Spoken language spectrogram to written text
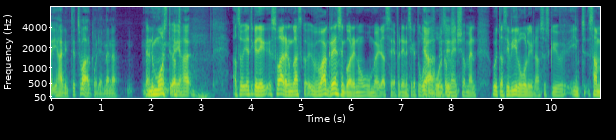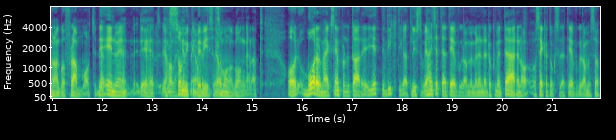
Jag, jag har inte ett svar på det, men att men, men, du måste, men, men jag har, Alltså jag tycker det svaret är ganska, var gränsen går är nog omöjligt att säga för den är säkert olika ja, för olika människor men utan civil olydnad så skulle ju inte samhället gå framåt. Det är nu en, ja, det är helt, så mycket bevisat så många gånger att Och båda de här exemplen du tar är jätteviktiga att lyssna på. Jag har inte sett det här TV-programmet med den där dokumentären och, och säkert också det här TV-programmet, så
